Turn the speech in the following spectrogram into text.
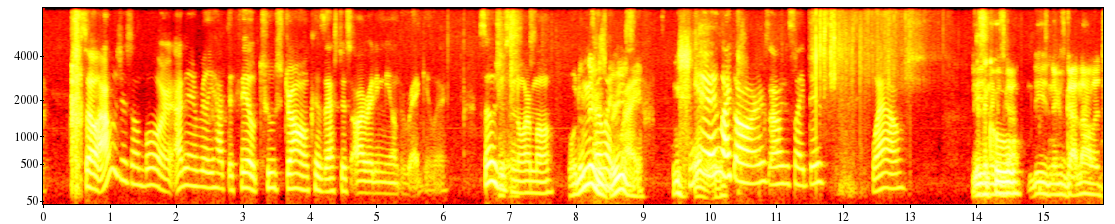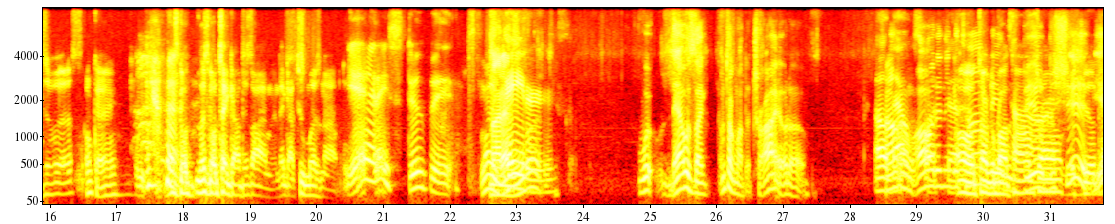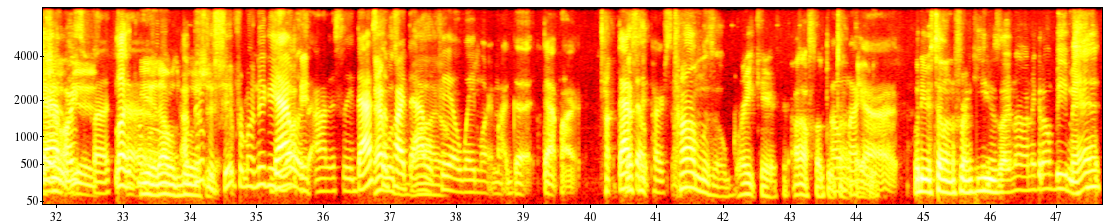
so I was just on board. I didn't really have to feel too strong because that's just already me on the regular. So it was just normal. Well, them niggas like greasy. life. Yeah, like ours. I was just like this. Wow. These Is it niggas cool? got these niggas got knowledge of us. Okay. let's go let's go take out this island. They got too much now. Yeah, they stupid Like, Nah, haters. what that was like. I'm talking about the trial though. Oh, that was all the fucked nigga. Oh, Tom talking about was Tom build Trial? the Let's shit. build the Yeah, that like, was yeah. like up. Yeah, that was I built bullshit. the shit for my nigga. That was and honestly that's that the part that I would feel way more in my gut. That part Tom- that that's felt it. personal. Tom was a great character. I fucked with oh Tom. Oh my heavy. god. What he was telling the Franky, he was like, "Nah, nigga, don't be mad.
